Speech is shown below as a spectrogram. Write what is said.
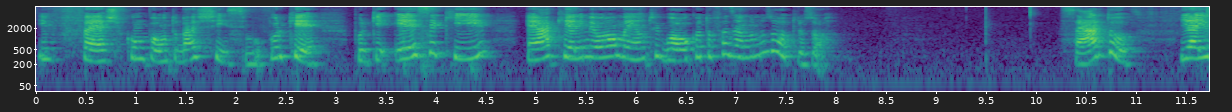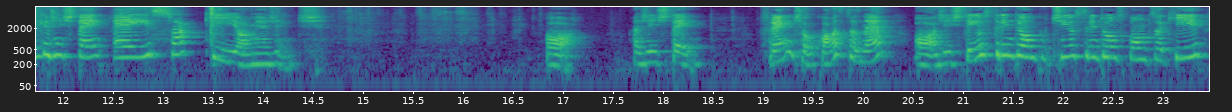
E fecho com ponto baixíssimo. Por quê? Porque esse aqui é aquele meu aumento igual que eu tô fazendo nos outros, ó. Certo? E aí, o que a gente tem é isso aqui, ó, minha gente. Ó, a gente tem frente ou costas, né? Ó, a gente tem os 31, tinha os 31 pontos aqui,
